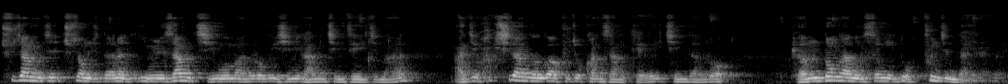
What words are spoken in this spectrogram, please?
추정 진단은 임상 징후만으로 의심이 가는 증세이지만 아직 확실한 건가 부족한 상태의 진단으로 변동 가능성이 높은 진단이라는 거예요.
